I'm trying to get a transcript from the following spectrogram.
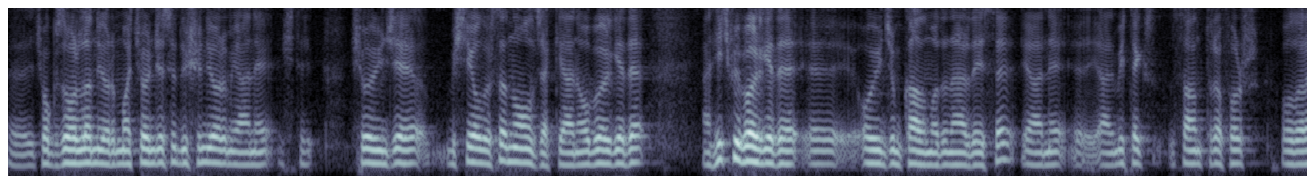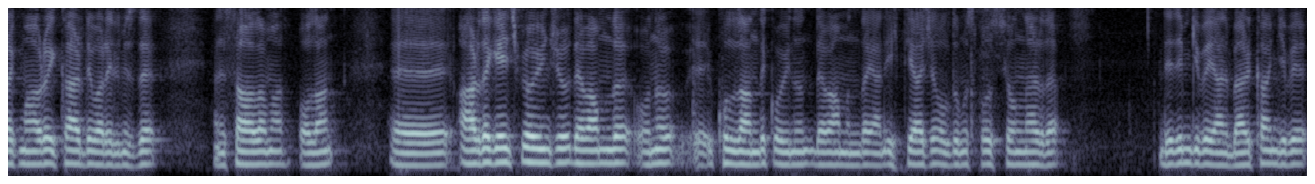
e, çok zorlanıyorum. Maç öncesi düşünüyorum yani işte şu oyuncuya bir şey olursa ne olacak? Yani o bölgede yani hiçbir bölgede e, oyuncum kalmadı neredeyse. Yani e, yani bir tek santrafor olarak Mauro Icardi var elimizde. Hani sağlama olan. E, Arda genç bir oyuncu. Devamlı onu e, kullandık oyunun devamında. Yani ihtiyacı olduğumuz pozisyonlarda. Dediğim gibi yani Berkan gibi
